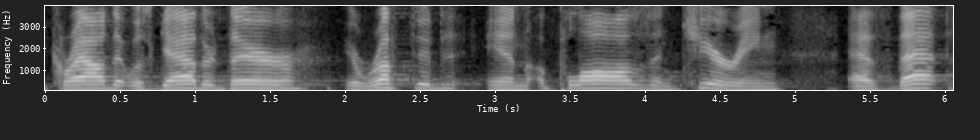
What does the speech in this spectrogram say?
crowd that was gathered there erupted in applause and cheering as that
